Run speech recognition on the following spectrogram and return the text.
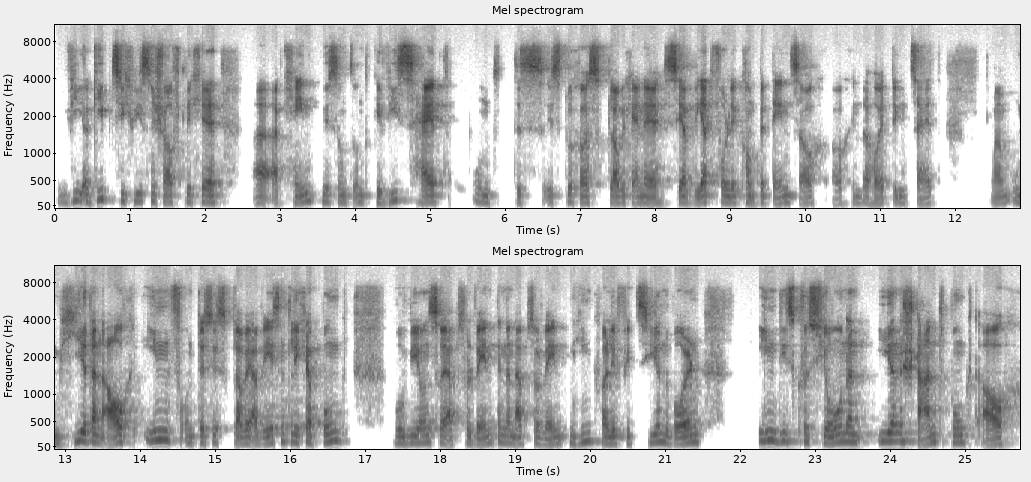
wie ergibt sich wissenschaftliche äh, Erkenntnis und, und Gewissheit. Und das ist durchaus, glaube ich, eine sehr wertvolle Kompetenz auch, auch in der heutigen Zeit, ähm, um hier dann auch in, und das ist, glaube ich, ein wesentlicher Punkt, wo wir unsere Absolventinnen und Absolventen hinqualifizieren wollen, in Diskussionen ihren Standpunkt auch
